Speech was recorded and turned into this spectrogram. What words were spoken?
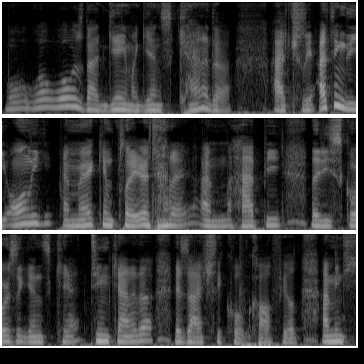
what, what was that game against Canada? Actually, I think the only American player that I, I'm happy that he scores against Team Canada is actually Cole Caufield. I mean, he,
